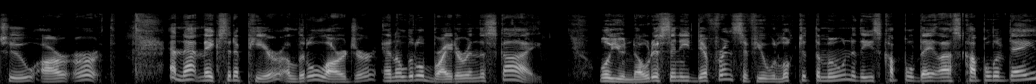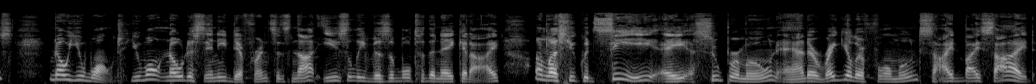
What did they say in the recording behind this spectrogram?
to our Earth. And that makes it appear a little larger and a little brighter in the sky. Will you notice any difference if you looked at the moon these couple day last couple of days? No, you won't. You won't notice any difference. It's not easily visible to the naked eye unless you could see a super moon and a regular full moon side by side.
